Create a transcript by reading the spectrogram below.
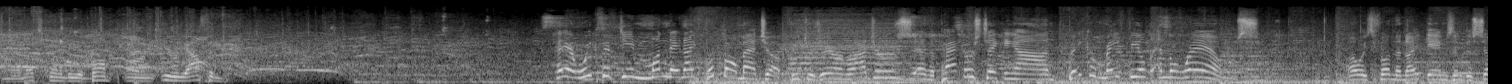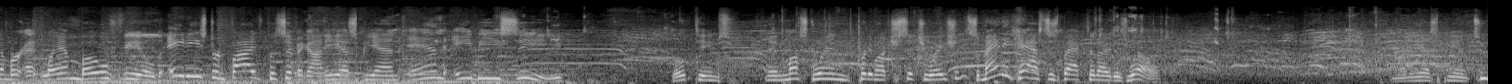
And that's going to be a bump on Iriafen. Hey, our Week 15 Monday Night Football matchup features Aaron Rodgers and the Packers taking on Baker Mayfield and the Rams. Always fun the night games in December at Lambeau Field. 8 Eastern, 5 Pacific on ESPN and ABC. Both teams in must-win pretty much situations. Manning cast is back tonight as well. On ESPN 2.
